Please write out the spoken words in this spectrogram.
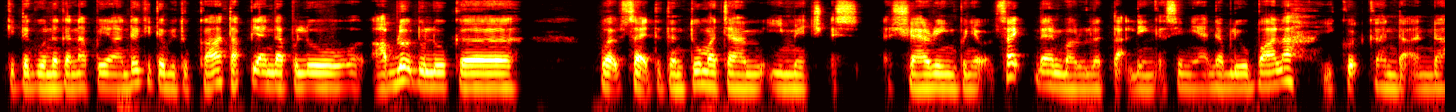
kita gunakan apa yang ada, kita boleh tukar. Tapi anda perlu upload dulu ke website tertentu macam image sharing punya website dan baru letak link kat sini. Anda boleh ubahlah ikut kehendak anda.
